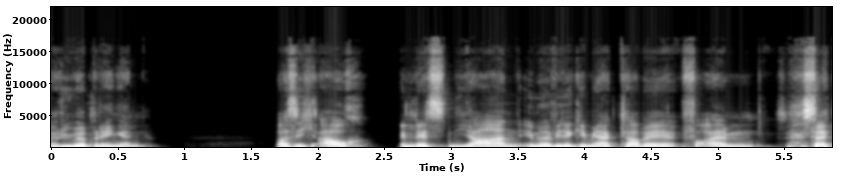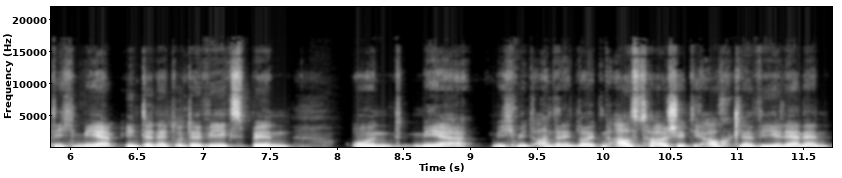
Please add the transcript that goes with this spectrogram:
rüberbringen. Was ich auch in den letzten Jahren immer wieder gemerkt habe, vor allem seit ich mehr im Internet unterwegs bin und mehr mich mit anderen Leuten austausche, die auch Klavier lernen,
